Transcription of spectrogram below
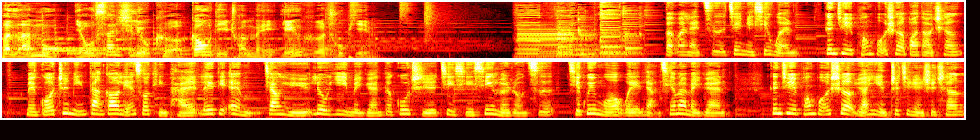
本栏目由三十六氪高低传媒联合出品。本文来自界面新闻。根据彭博社报道称，美国知名蛋糕连锁品牌 Lady M 将于六亿美元的估值进行新一轮融资，其规模为两千万美元。根据彭博社援引知情人士称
